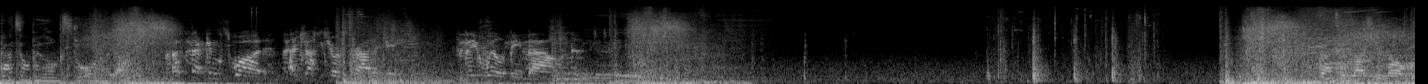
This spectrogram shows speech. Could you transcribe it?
battle belongs to only us. A second squad. Adjust your strategy. They will be bound. Battle lies below.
